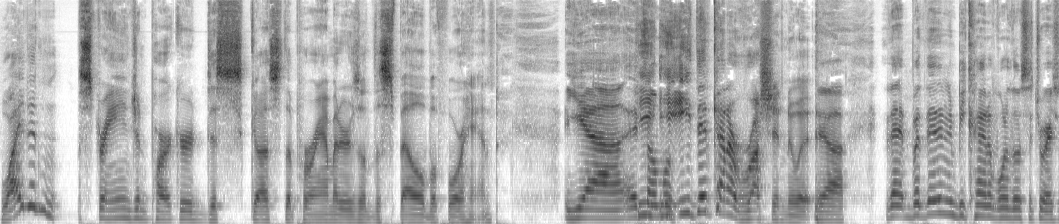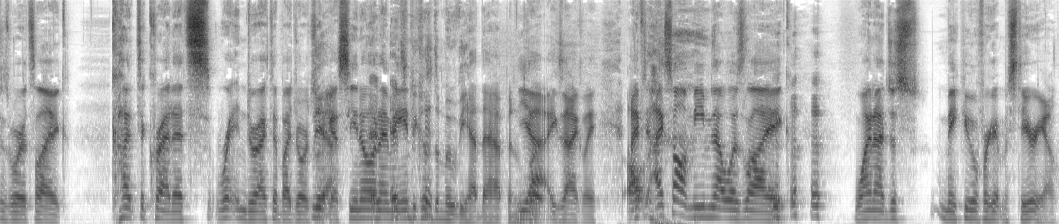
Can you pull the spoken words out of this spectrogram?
Why didn't Strange and Parker discuss the parameters of the spell beforehand? yeah, it's He, almost he, he did kind of rush into it. Yeah. That but then it'd be kind of one of those situations where it's like cut to credits, written directed by George Lucas. You know what I mean? It's because the movie had to happen. yeah, but- exactly. Oh. I, I saw a meme that was like, "Why not just make people forget Mysterio?"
